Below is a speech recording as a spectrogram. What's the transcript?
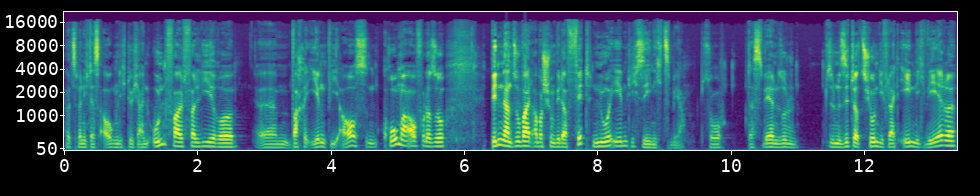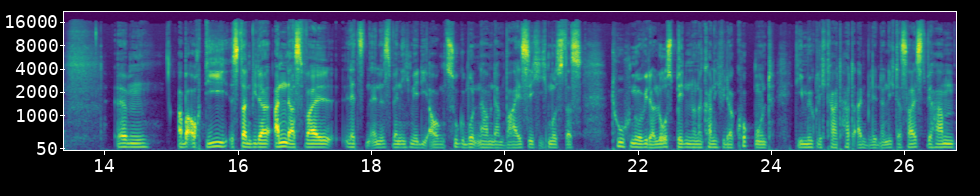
als wenn ich das Augenlicht durch einen Unfall verliere, ähm, wache irgendwie aus, im Koma auf oder so. Bin dann soweit aber schon wieder fit, nur eben ich sehe nichts mehr. So das wäre so, so, eine Situation, die vielleicht ähnlich wäre. Ähm, aber auch die ist dann wieder anders, weil letzten Endes, wenn ich mir die Augen zugebunden habe, dann weiß ich, ich muss das Tuch nur wieder losbinden und dann kann ich wieder gucken und die Möglichkeit hat ein Blinder nicht. Das heißt, wir haben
